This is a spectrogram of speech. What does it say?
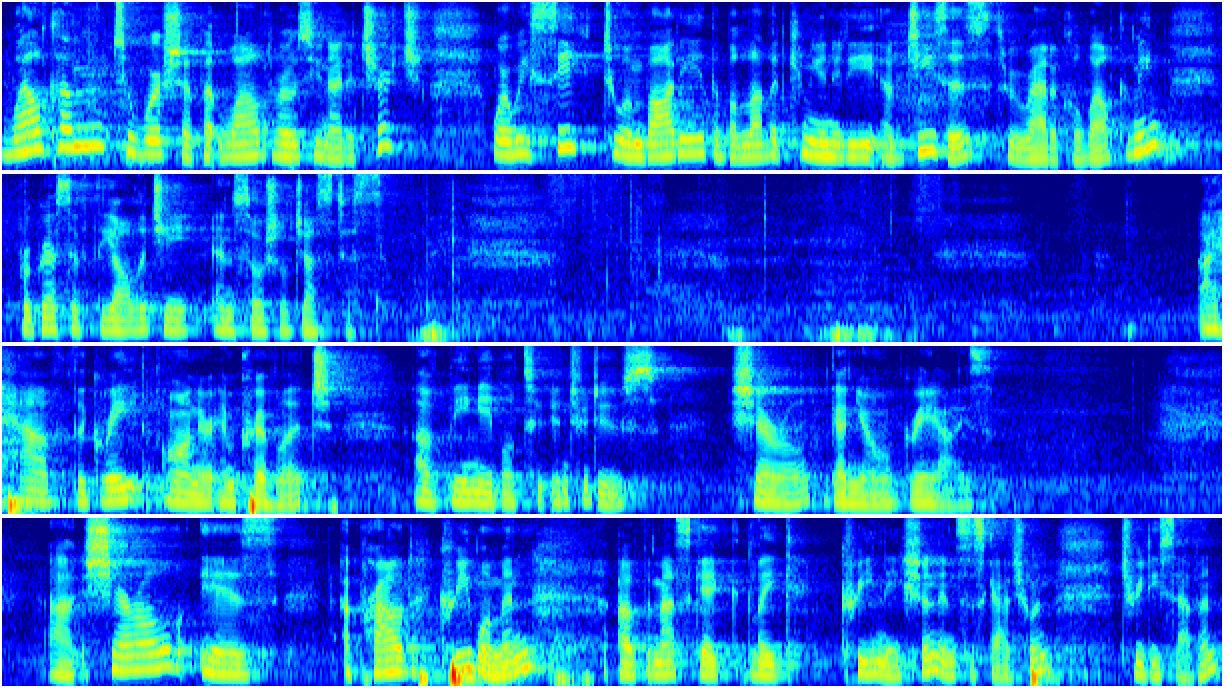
Welcome to worship at Wild Rose United Church, where we seek to embody the beloved community of Jesus through radical welcoming, progressive theology, and social justice. I have the great honor and privilege of being able to introduce Cheryl Gagnon Grey Eyes. Uh, Cheryl is a proud Cree woman of the Muskeg Lake Cree Nation in Saskatchewan, Treaty 7.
